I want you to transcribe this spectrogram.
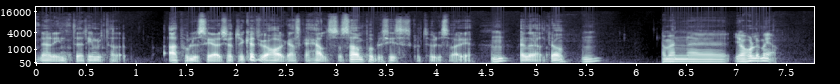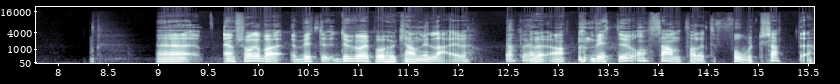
när är det inte rimligt att, att publicera. Så jag tycker att vi har ganska hälsosam publicistisk kultur i Sverige Mm. generellt. Ja. Ja, men, eh, jag håller med. Eh, en fråga bara, vet du, du var ju på Hur kan vi live? Ja. Eller, ja. Vet du om samtalet fortsatte?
